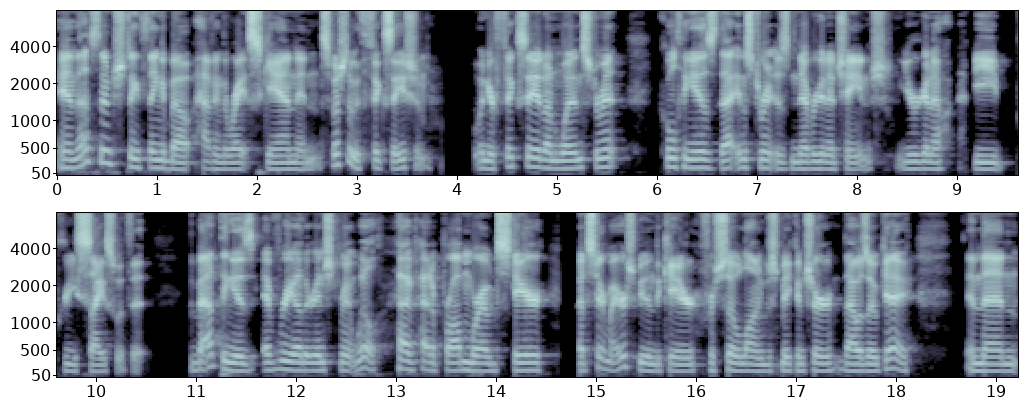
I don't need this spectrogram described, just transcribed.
And that's the interesting thing about having the right scan, and especially with fixation. When you're fixated on one instrument, Cool thing is that instrument is never going to change. You're going to be precise with it. The bad thing is every other instrument will. I've had a problem where I would stare I'd stare at my airspeed indicator for so long just making sure that was okay. And then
